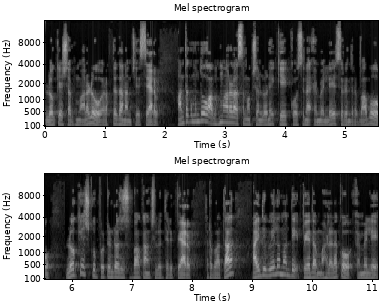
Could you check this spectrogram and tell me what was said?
లోకేష్ అభిమానులు రక్తదానం చేశారు. అంతకుముందు అభిమానుల సమక్షంలోనే కేక్ కోసిన ఎమ్మెల్యే సురేంద్రబాబు లోకేష్కు పుట్టినరోజు శుభాకాంక్షలు తెలిపారు. తర్వాత ఐదు వేల మంది పేద మహిళలకు ఎమ్మెల్యే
